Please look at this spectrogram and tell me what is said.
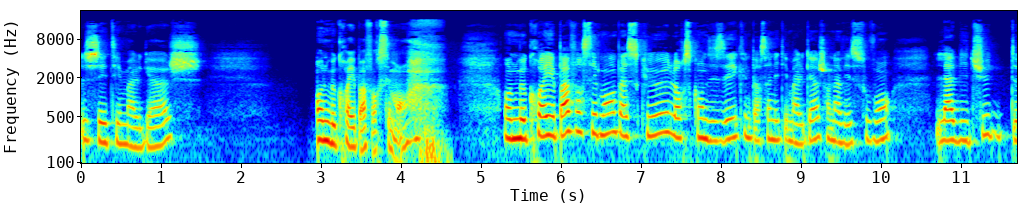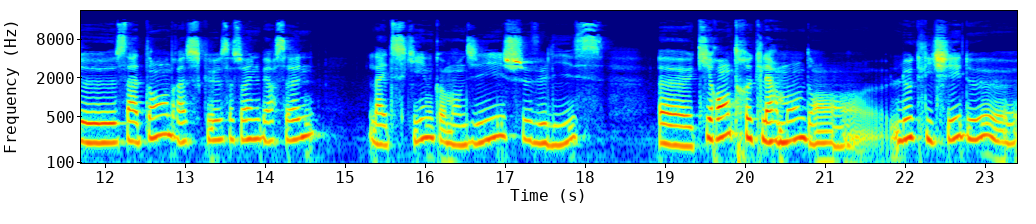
j'étais malgache, on ne me croyait pas forcément. on ne me croyait pas forcément parce que lorsqu'on disait qu'une personne était malgache, on avait souvent l'habitude de s'attendre à ce que ça soit une personne light skin, comme on dit, cheveux lisses, euh, qui rentre clairement dans le cliché de euh,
